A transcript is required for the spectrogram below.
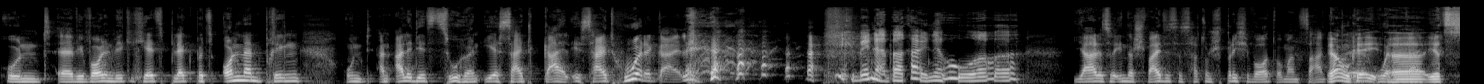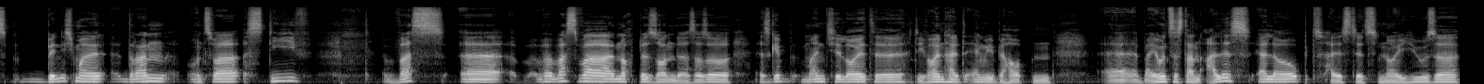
Und äh, wir wollen wirklich jetzt Blackbirds online bringen. Und an alle, die jetzt zuhören, ihr seid geil, ihr seid hure geil. Ich bin aber keine Hure. ja, das so in der Schweiz ist das halt so ein Sprichwort, wo man sagt, Ja, okay. äh. Äh, jetzt bin ich mal dran. Und zwar, Steve, was, äh, was war noch besonders? Also, es gibt manche Leute, die wollen halt irgendwie behaupten, äh, bei uns ist dann alles erlaubt, heißt jetzt neue User,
